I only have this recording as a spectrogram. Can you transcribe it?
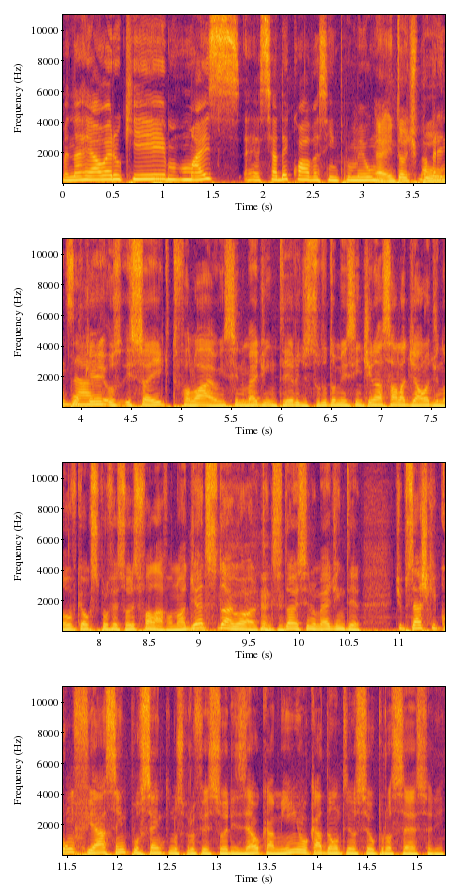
Mas na real era o que mais eh, se adequava, assim, pro meu É, então, tipo, porque isso aí que tu falou, ah, o ensino médio inteiro de estudo, eu tô me sentindo na sala de aula de novo, que é o que os professores falavam. Não adianta estudar agora, tem que estudar o ensino médio inteiro. Tipo, você acha que confiar 100% nos professores é o caminho ou cada um tem o seu processo ali?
